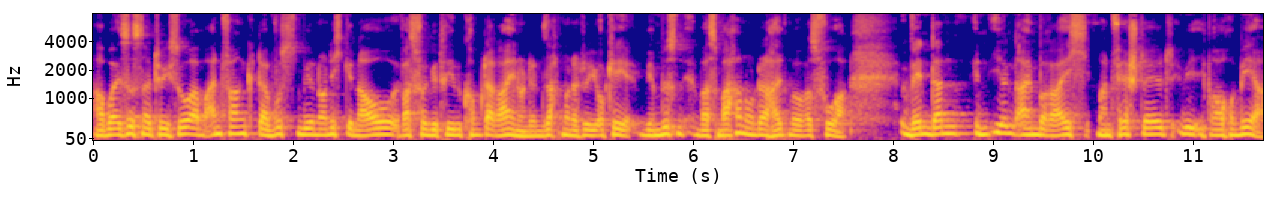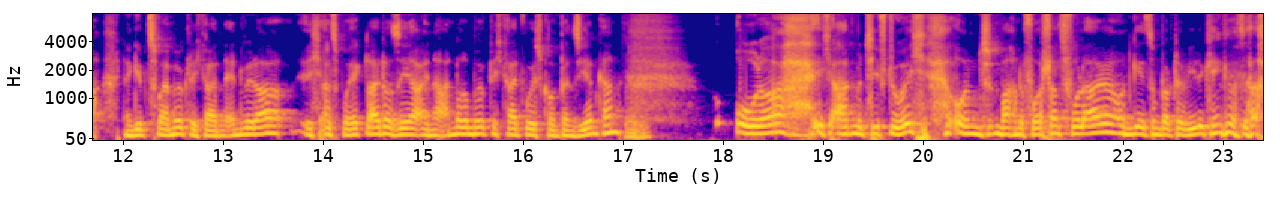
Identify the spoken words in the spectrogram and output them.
Aber es ist natürlich so, am Anfang, da wussten wir noch nicht genau, was für ein Getriebe kommt da rein. Und dann sagt man natürlich, okay, wir müssen was machen und dann halten wir was vor. Wenn dann in irgendeinem Bereich man feststellt, ich brauche mehr, dann gibt es zwei Möglichkeiten. Entweder ich als Projektleiter sehe eine andere Möglichkeit, wo ich es kompensieren kann. Mhm. Oder ich atme tief durch und mache eine Vorstandsvorlage und gehe zum Dr. Wiedeking und sage,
